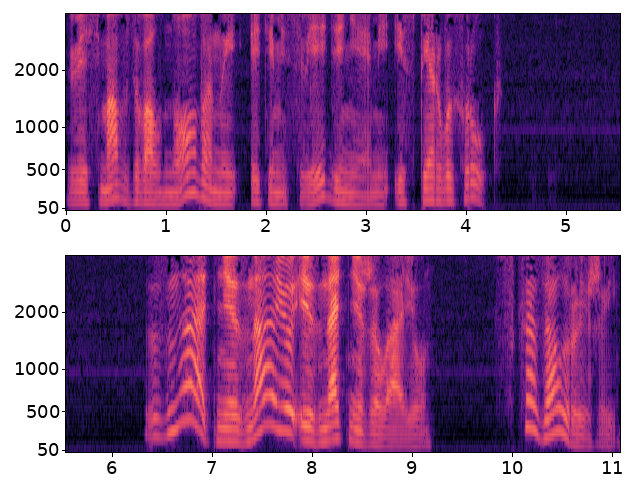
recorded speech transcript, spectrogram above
весьма взволнованный этими сведениями из первых рук. «Знать не знаю и знать не желаю», сказал Рыжий.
